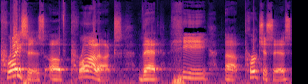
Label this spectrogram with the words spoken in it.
prices of products that he uh, purchases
